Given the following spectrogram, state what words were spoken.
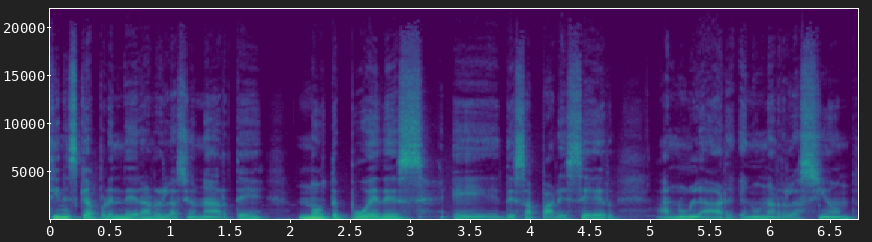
tienes que aprender a relacionarte, no te puedes eh, desaparecer, anular en una relación,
